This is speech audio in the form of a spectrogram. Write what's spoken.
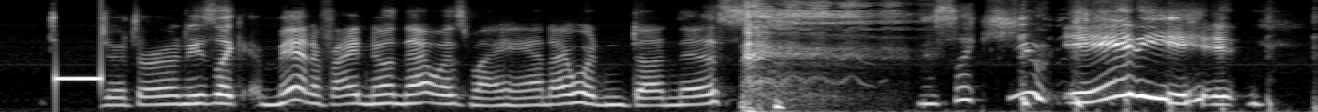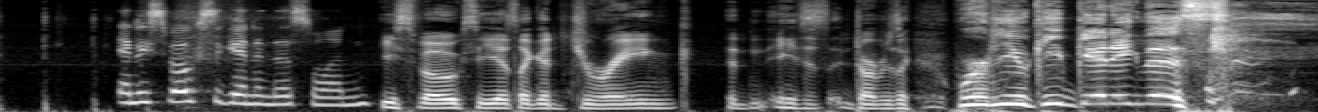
Joe Jotaro, and he's like, "Man, if I had known that was my hand, I wouldn't have done this." it's like you idiot. And he smokes again in this one. he smokes. He has like a drink, and he just Darby's like, "Where do you keep getting this?"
